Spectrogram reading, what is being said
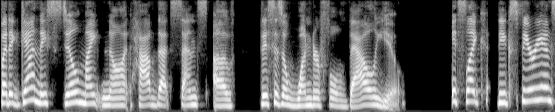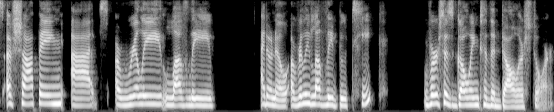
But again, they still might not have that sense of this is a wonderful value. It's like the experience of shopping at a really lovely, I don't know, a really lovely boutique versus going to the dollar store,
